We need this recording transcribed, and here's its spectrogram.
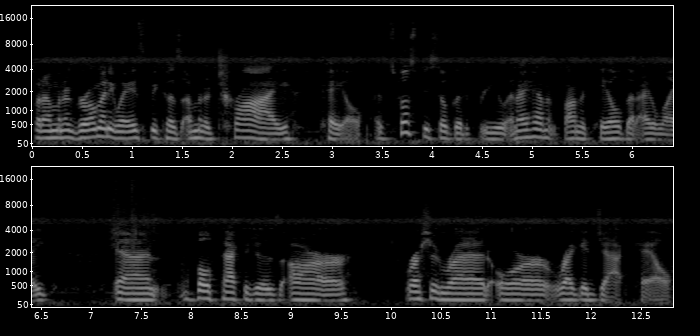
But I'm going to grow them anyways because I'm going to try kale. It's supposed to be so good for you. And I haven't found a kale that I like. And both packages are Russian red or ragged jack kale.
